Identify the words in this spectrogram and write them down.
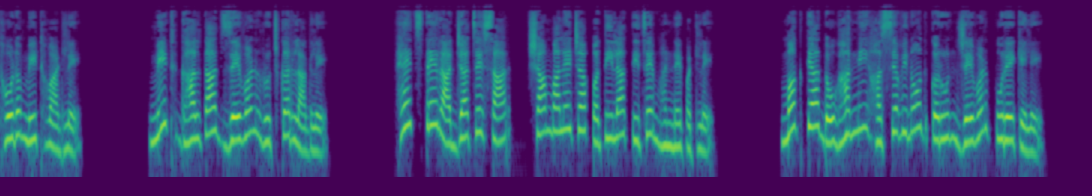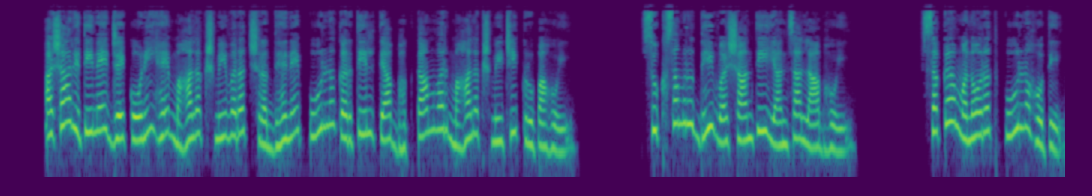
थोडं मीठ वाढले. मीठ घालतात जेवण रुचकर लागले. हेच ते राज्याचे सार शांबालेच्या पतीला तिचे म्हणणे पटले. मग त्या दोघांनी हास्यविनोद करून जेवण पुरे केले. अशा रीतीने जे कोणी हे महालक्ष्मीवरच श्रद्धेने पूर्ण करतील त्या भक्तांवर महालक्ष्मीची कृपा होई. सुखसमृद्धी व शांती यांचा लाभ होई. सकळ मनोरथ पूर्ण होतील.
